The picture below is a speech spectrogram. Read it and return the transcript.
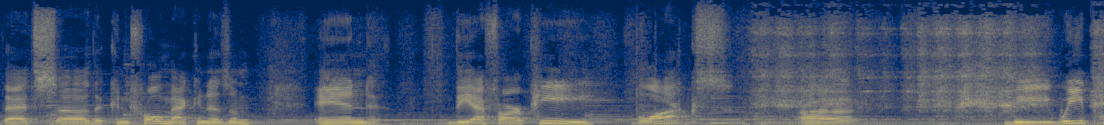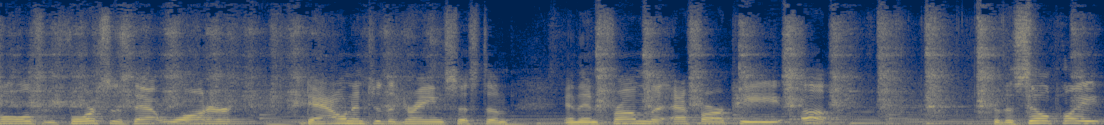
that's uh, the control mechanism. And the FRP blocks uh, the weep holes and forces that water down into the drain system. And then from the FRP up to the sill plate,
